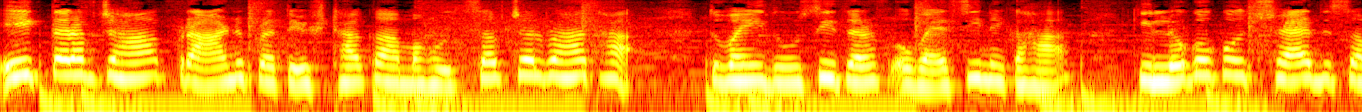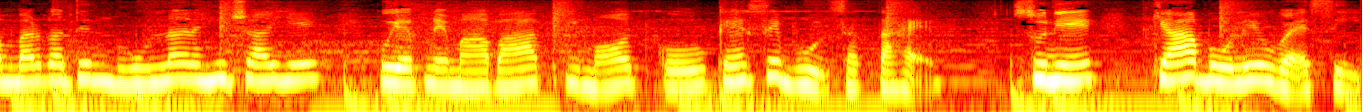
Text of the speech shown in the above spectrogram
एक तरफ़ जहाँ प्राण प्रतिष्ठा का महोत्सव चल रहा था तो वहीं दूसरी तरफ़ ओवैसी ने कहा कि लोगों को 6 दिसंबर का दिन भूलना नहीं चाहिए। कोई अपने माँ बाप की मौत को कैसे भूल सकता है? सुनिए, क्या बोले ओवैसी?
